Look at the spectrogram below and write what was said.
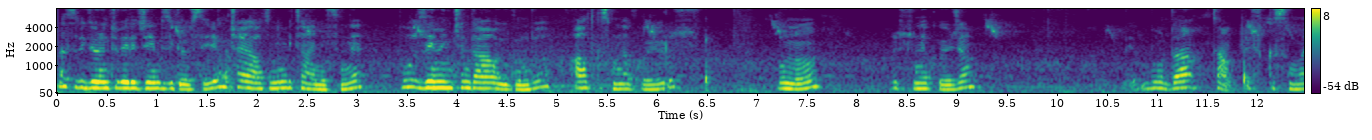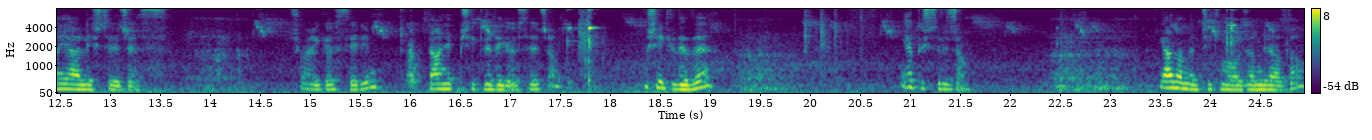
Nasıl bir görüntü vereceğimizi göstereyim. Çay altının bir tanesini bu zemin için daha uygundu. Alt kısmına koyuyoruz. Bunu üstüne koyacağım. Burada tam üst kısmına yerleştireceğiz. Şöyle göstereyim. Daha net bir şekilde de göstereceğim. Bu şekilde de yapıştıracağım. Yandan da bir çekim alacağım birazdan.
